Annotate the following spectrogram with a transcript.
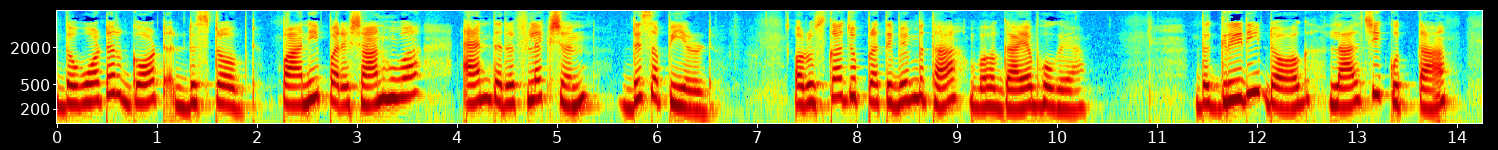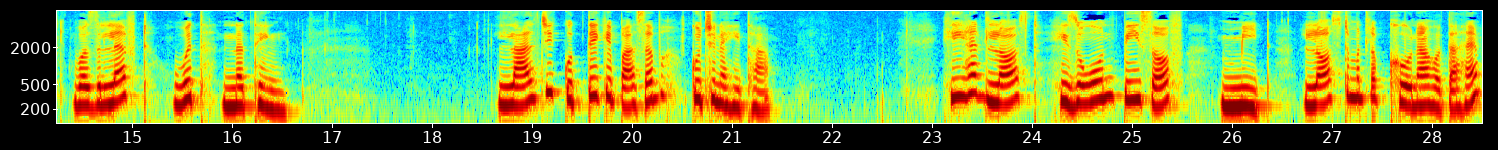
द वॉटर गॉट डिस्टर्ब्ड पानी परेशान हुआ एंड द रिफ्लेक्शन डिसअपियर्ड और उसका जो प्रतिबिंब था, वह गायब हो गया। द ग्रीडी डॉग लालची कुत्ता वॉज़ लेफ़्ट विथ नथिंग लालची कुत्ते के पास अब कुछ नहीं था। He had lost his own piece of meat lost मतलब खोना होता है।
